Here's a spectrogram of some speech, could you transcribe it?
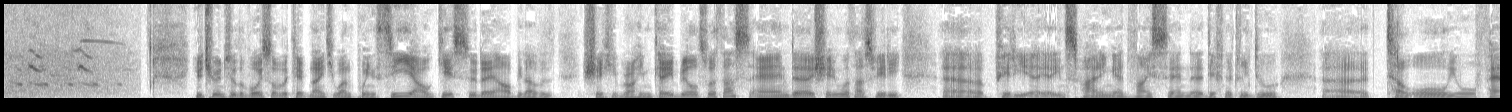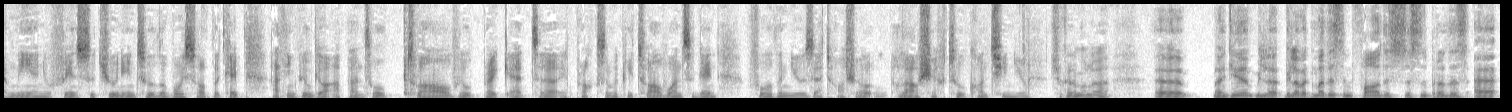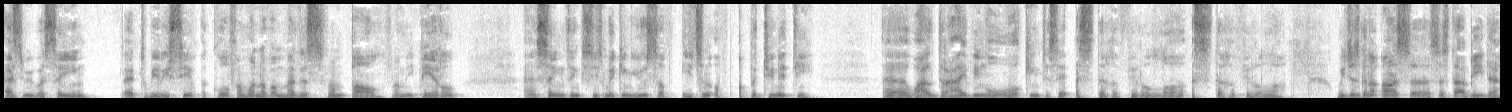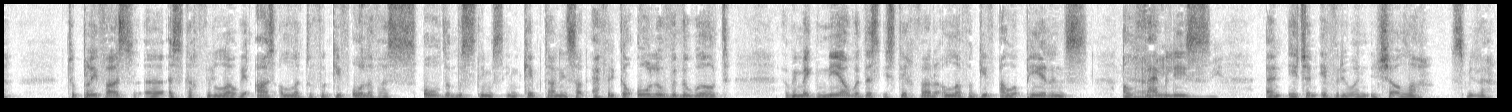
You tune to the voice of the Cape 91.3. Our guest today, our beloved Sheikh Ebrahiem Gabriel, is with us and uh, sharing with us very, uh, very uh, inspiring advice. And uh, definitely do uh, tell all your family and your friends to tune into the voice of the Cape. I think we'll go up until 12. We'll break at uh, approximately 12 once again for the news at I'll allow Sheikh to continue. Shukran, uh, my dear beloved mothers and fathers, sisters, brothers, as we were saying, that we received a call from one of our mothers from Paarl, from Iperel, and saying things, she's making use of each and opportunity uh, while driving or walking to say, Astaghfirullah, Astaghfirullah. We're just going to ask uh, Sister Abida to play for us uh, Astaghfirullah. We ask Allah to forgive all of us, all the Muslims in Cape Town, in South Africa, all over the world. We make near with this istighfar. Allah forgive our parents, our Ameen. families, and each and everyone, inshallah. Bismillah.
